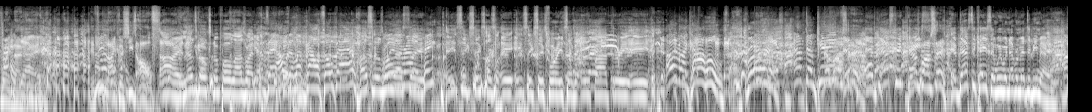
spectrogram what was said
loves point now. friend. If he like her, she's off. All right, let's go to the phone lines right You know now. what I'm saying? I would have left Kyle so fast. Hustlers, what do rolling y'all around say? in paint. 866 Hustle 8 866 487 8538. I would have been like, Kyle who? F them kids. If, if that's the case, That's what I'm saying. if that's the case, then we were never meant to be married. All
